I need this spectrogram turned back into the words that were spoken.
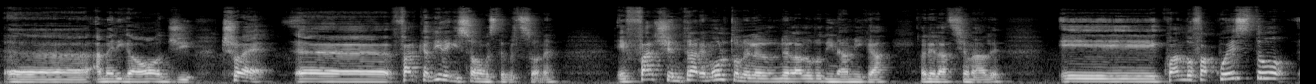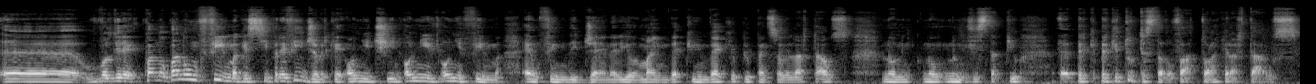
eh, America Oggi, cioè eh, far capire chi sono queste persone e farci entrare molto nella, nella loro dinamica relazionale e quando fa questo, eh, vuol dire quando, quando, un film che si prefigge, perché ogni, ogni, ogni, film è un film di genere, io ormai inve- più invecchio, più penso che l'art house non, non, non esista più, eh, perché, perché, tutto è stato fatto, anche l'art house.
